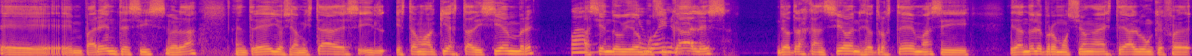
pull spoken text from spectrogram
eh, en paréntesis, ¿verdad? Entre ellos y amistades. Y, y estamos aquí hasta diciembre Wow, haciendo videos bueno. musicales de otras canciones, de otros temas y, y dándole promoción a este álbum que fue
